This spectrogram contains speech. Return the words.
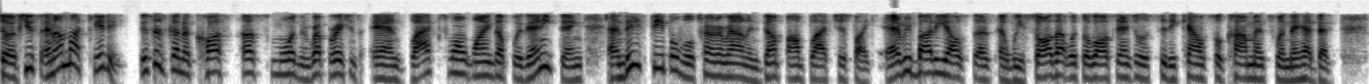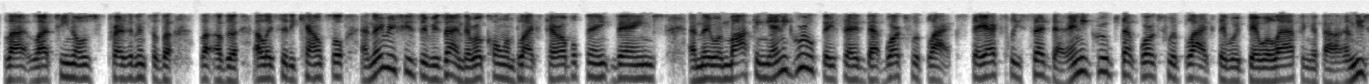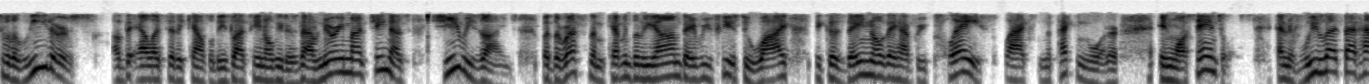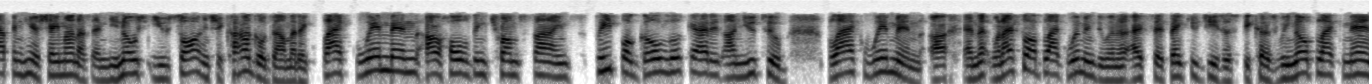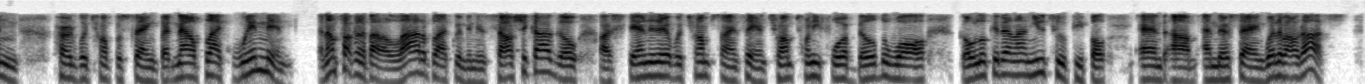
So if you and I'm not kidding, this is going to cost us more than reparations, and blacks won't wind up with anything, and these people will turn around and dump on blacks just like everybody else does, and we saw that with the Los Angeles City Council comments when they had that La- Latinos presidents of the of the LA City Council, and they refused to resign. They were calling blacks terrible names, and they were mocking any group they said that works with blacks. They actually said that. Any groups that works with blacks, they were they were laughing about, and these were the leaders of the LA City Council, these Latino leaders. Now, Nury Martinez, she resigned, but the rest of them, Kevin De Leon, they refused to. Why? Because they know they have replaced blacks in the pecking order in Los Angeles. And if we let that happen here, shame on us. And you know, you saw in Chicago, Dominic, black women are holding Trump signs. People go look at it on YouTube. Black women are, and that, when I saw black women doing it, I said, "Thank you, Jesus," because we know black men heard what Trump was saying, but now black women and I'm talking about a lot of black women in South Chicago are standing there with Trump signs saying Trump 24, build the wall. Go look at it on YouTube, people. And um, and they're saying, what about us?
